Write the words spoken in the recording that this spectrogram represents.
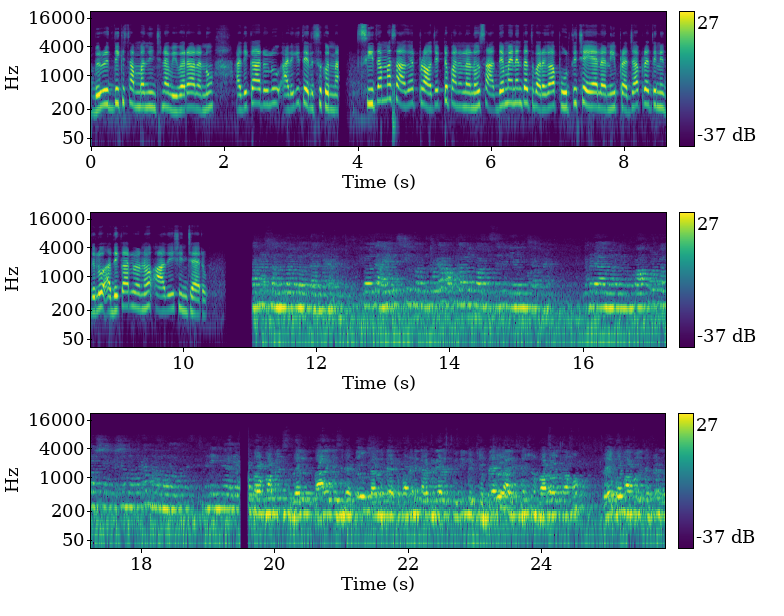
అభివృద్ధికి సంబంధించిన వివరాలను అధికారులు అడిగి తెలుసుకున్నారు. సీతమ్మ సాగర్ ప్రాజెక్టు పనులను సాధ్యమైనంత త్వరగా పూర్తి చేయాలని ప్రజాప్రతినిధులు అధికారులను ఆదేశించారు. అక్కడ మనం కాంపౌండ్ విషయంలో కూడా మనము పర్ఫార్మెన్స్ వెల్ బాగా చేసినట్టు కలెక్టర్ మొదటి కలెక్టర్ గారు మీటింగ్ పెట్టి చెప్పారు. ఆ ఇన్స్ట్రక్షన్ ఫాలో అవుతాము. రేపు మాకు చెప్పారు.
